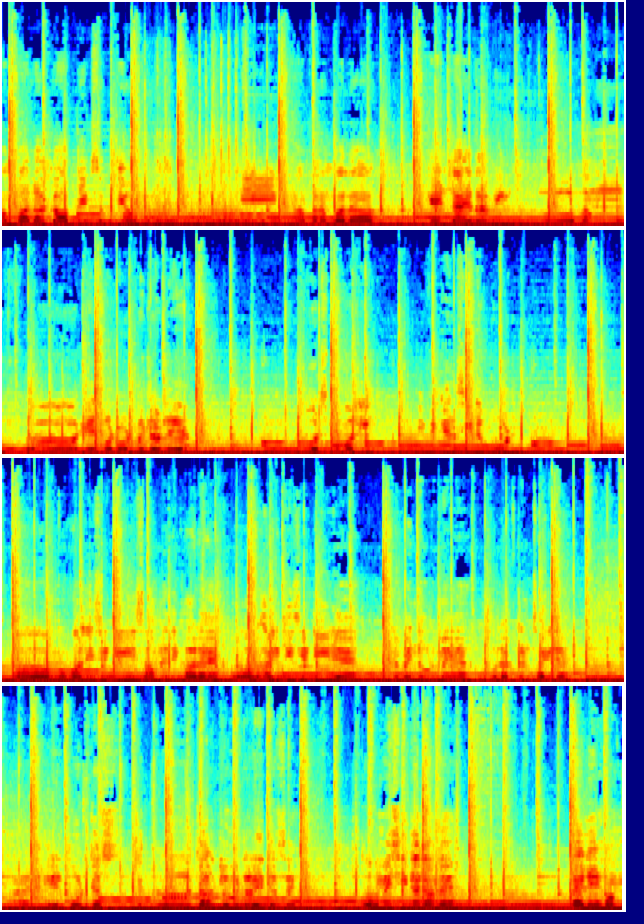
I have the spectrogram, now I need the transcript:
अम्बाला का आप देख सकते हो कि यहाँ पर अम्बाला कैंट आया था अभी। तो हम एयरपोर्ट रोड पर चल रहे हैं। Towards Mohali if you can see the board Mohali city सामने दिखा रहा है और आईटी सिटी है, जो बेंगलुरु में है, वो लेफ़्ट हैंड साइड है। एंड एयरपोर्ट जस्ट चार किलोमीटर है इधर से। तो हमें सीधा जाना है। पहले हम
